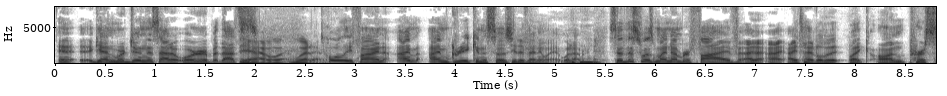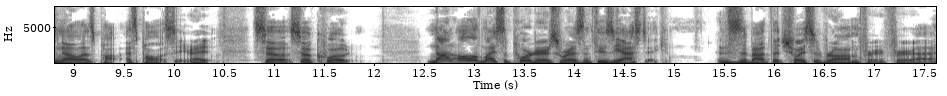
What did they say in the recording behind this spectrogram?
and again, we're doing this out of order, but that's Yeah. wh- Whatever. totally fine. I'm I'm Greek and associative anyway. Whatever. so this was my number five. I, I, I titled it like on personnel as po- as policy. Right. So so quote. Not all of my supporters were as enthusiastic. And this is about the choice of Rahm for for uh,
